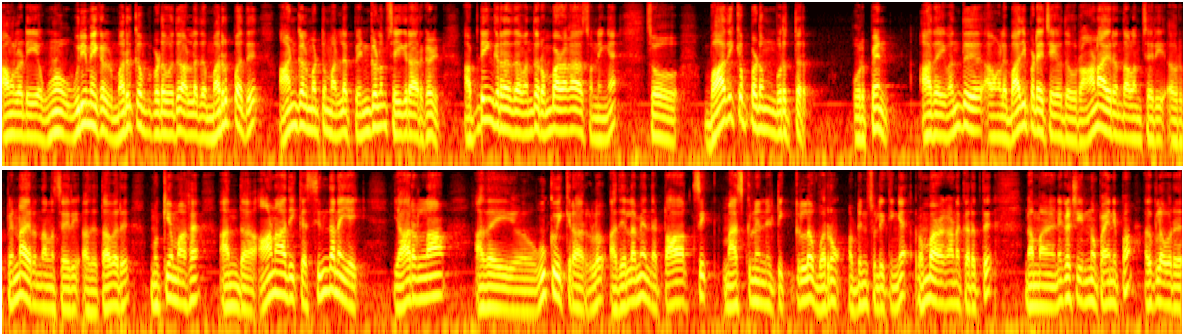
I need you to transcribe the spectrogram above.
அவங்களுடைய உ- உரிமைகள் மறுக்கப்படுவது அல்லது மறுப்பது ஆண்கள் மட்டுமல்ல பெண்களும் செய்கிறார்கள் அப்படிங்கிறத வந்து ரொம்ப அழகாக சொன்னீங்க. ஸோ பாதிக்கப்படும் ஒருத்தர் ஒரு பெண் அதை வந்து அவங்களை பாதிப்படைய செய்வது ஒரு ஆணாக இருந்தாலும் சரி ஒரு பெண்ணாக இருந்தாலும் சரி அது தவறு. முக்கியமாக அந்த ஆணாதிக்க சிந்தனையை யாரெல்லாம் அதை ஊக்குவிக்கிறார்களோ அது எல்லாமே இந்த டாக்ஸிக் மாஸ்குலினிட்டிக்குள்ளே வரும் அப்படின்னு சொல்லியிருக்கீங்க. ரொம்ப அழகான கருத்து. நம்ம நிகழ்ச்சி இன்னும் பயணிப்போம். அதுக்குள்ளே ஒரு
